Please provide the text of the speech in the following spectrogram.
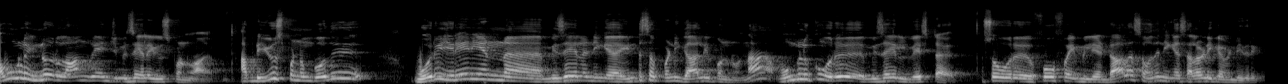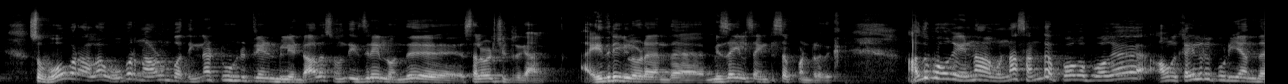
அவங்களும் இன்னொரு லாங் ரேஞ்ச் மிசைலை யூஸ் பண்ணுவாங்க. அப்படி யூஸ் பண்ணும்போது ஒரு யுரேனியன் மிசைலை நீங்கள் இன்டர்செப்ட் பண்ணி காலி பண்ணணும்னா உங்களுக்கும் ஒரு மிசைல் வேஸ்ட் ஆகுது. ஸோ ஒரு ஃபோர் ஃபைவ் மில்லியன் டாலர்ஸை வந்து நீங்கள் செலவழிக்க வேண்டியது இருக்கு. ஸோ ஓவராலாக ஒவ்வொரு நாளும் பார்த்தீங்கன்னா two hundred three hundred million dollars வந்து இஸ்ரேல் வந்து செலவழிச்சிட்டு இருக்காங்க. எதிரிகளோட அந்த மிசைல்ஸை இன்டர்செப்ட் பண்ணுறதுக்கு அது போக என்ன ஆகும்னா சண்டை போக போக அவங்க கையில் இருக்கக்கூடிய அந்த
